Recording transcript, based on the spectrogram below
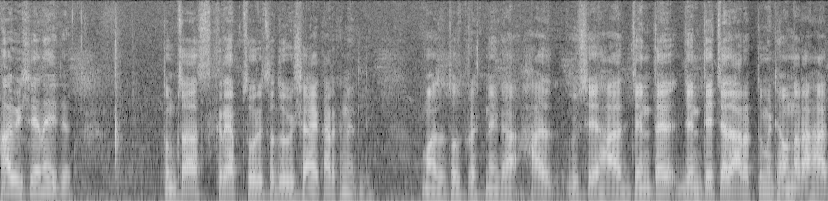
हा विषय नाही याच्यात. तुमचा स्क्रॅप चोरीचा जो विषय आहे कारखान्यातली माझा तोच प्रश्न आहे का? हा विषय हा जनते जनतेच्या दारात तुम्ही ठेवणार आहात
